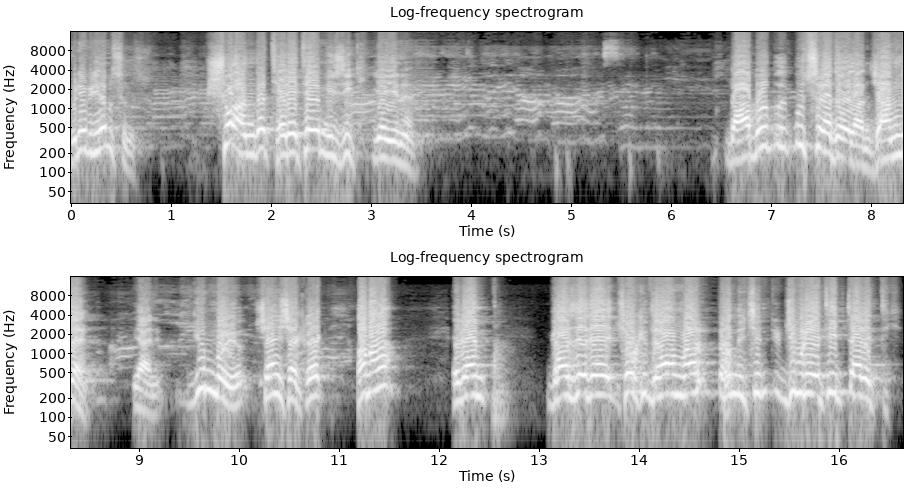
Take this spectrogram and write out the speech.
Bu ne biliyor musunuz? Şu anda TRT müzik yayını. Daha bu, bu, bu sırada olan canlı. Yani gün boyu şen şakrak ama efendim Gazze'de çok dram var. Onun için Cumhuriyeti iptal ettik.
